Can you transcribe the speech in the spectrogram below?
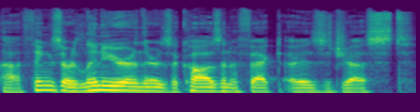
uh, things are linear and there's a cause and effect is just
